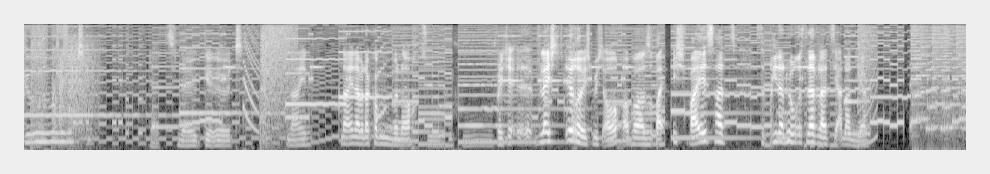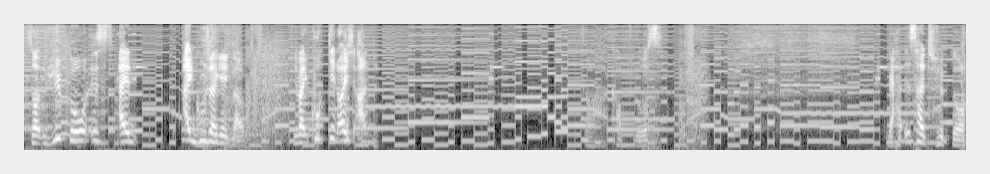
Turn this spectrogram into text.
gut. That's no good. Nein. Nein, aber da kommen wir noch zu. Vielleicht, äh, vielleicht irre ich mich auch, aber soweit ich weiß, hat Sabrina ein höheres Level als die anderen hier. So, Hypno ist ein, ein guter Gegner. Ich meine, guckt ihn euch an. Kopflos. Ja, ist halt Hypno.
